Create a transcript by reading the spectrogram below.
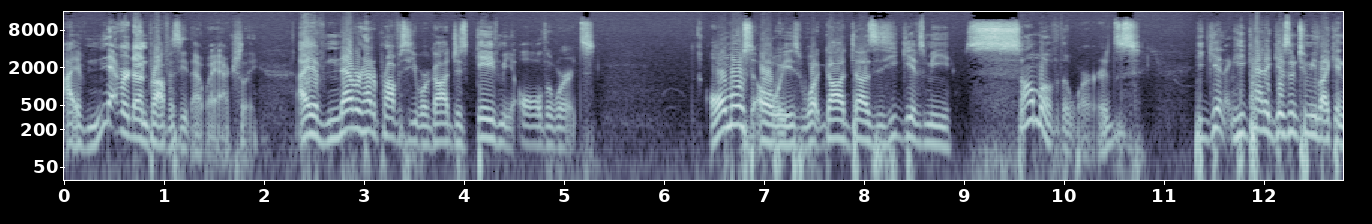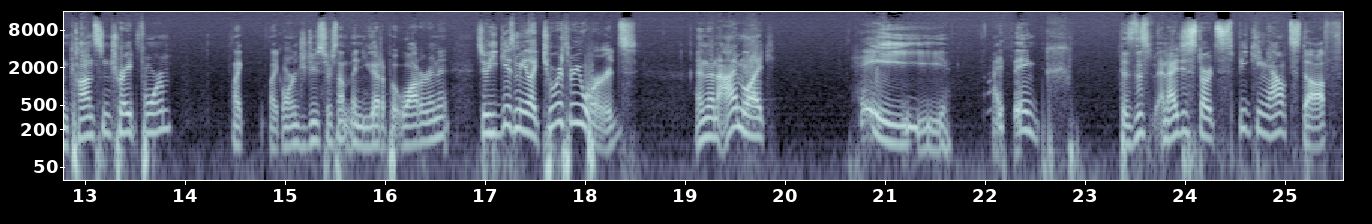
I have never done prophecy that way, actually. I have never had a prophecy where God just gave me all the words. Almost always, what God does is He gives me some of the words he get, he kind of gives them to me like in concentrate form, like like orange juice or something. And you got to put water in it. So he gives me like two or three words, and then I'm like, "Hey, I think does this?" And I just start speaking out stuff,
